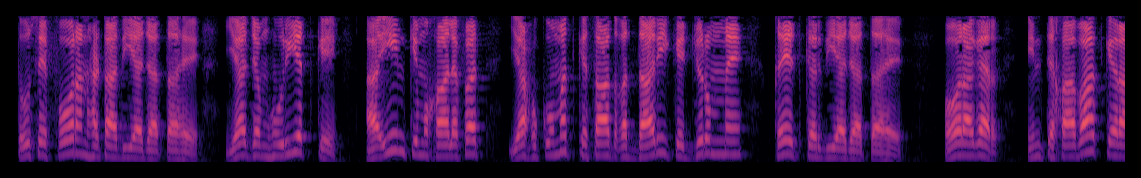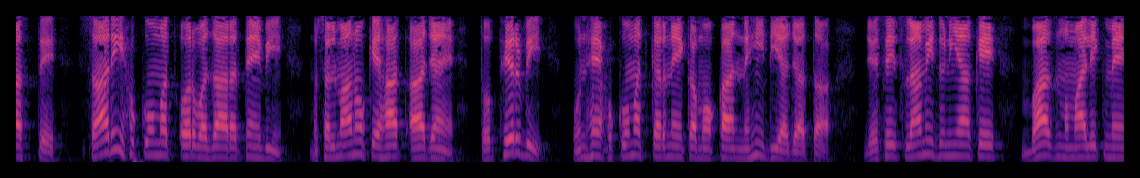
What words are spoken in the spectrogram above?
تو اسے فوراً ہٹا دیا جاتا ہے، یا جمہوریت کے آئین کی مخالفت یا حکومت کے ساتھ غداری کے جرم میں قید کر دیا جاتا ہے۔ اور اگر انتخابات کے راستے ساری حکومت اور وزارتیں بھی مسلمانوں کے ہاتھ آ جائیں تو پھر بھی انہیں حکومت کرنے کا موقع نہیں دیا جاتا۔ جیسے اسلامی دنیا کے بعض ممالک میں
